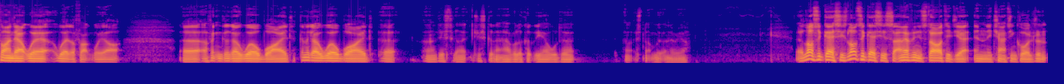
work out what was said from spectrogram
Find out where, where the fuck we are. Uh, I think I'm gonna go worldwide. Gonna go worldwide. Uh, I'm just gonna just gonna have a look at the old. Uh, oh, it's not moving. There we are. Uh, lots of guesses. Lots of guesses. I haven't even started yet in the chatting quadrant.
